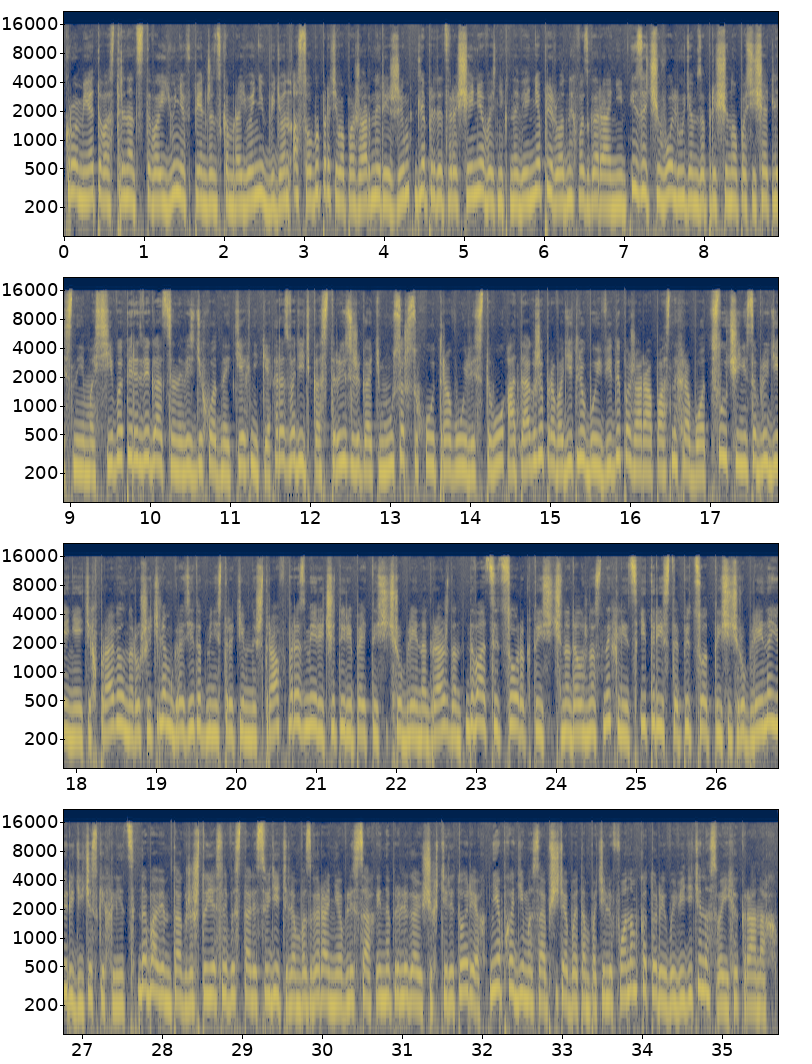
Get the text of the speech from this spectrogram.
Кроме этого, с 13 июня в Пенжинском районе введен особый противопожарный режим для предотвращения возникновения природных возгораний, из-за чего людям запрещено посещать лесные массивы, передвигаться на вездеходной технике, разводить костры, сжигать мусор, сухую траву и листву, а также проводить любые виды пожароопасных работ. В случае несоблюдения этих правил нарушителям грозит административный штраф в размере 4-5 тысяч рублей на граждан, 20-40 тысяч на должностных лиц и 300-500 500 тысяч рублей на юридических лиц. Добавим также, что если вы стали свидетелем возгорания в лесах и на прилегающих территориях, необходимо сообщить об этом по телефонам, которые вы видите на своих экранах.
